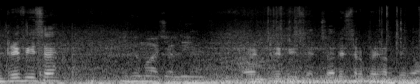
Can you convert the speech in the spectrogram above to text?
एंट्री फ़ीस है? हिमाचली एंट्री फ़ीस है चालीस रुपये हर जगह।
